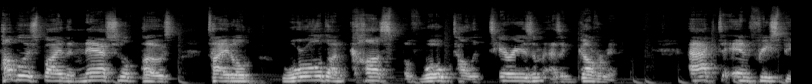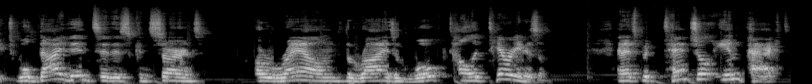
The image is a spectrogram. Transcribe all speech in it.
published by the National Post titled "World on Cusp of Woke Totalitarianism as a Government." ACT and free speech. We'll dive into this concerns around the rise of woke totalitarianism and its potential impact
